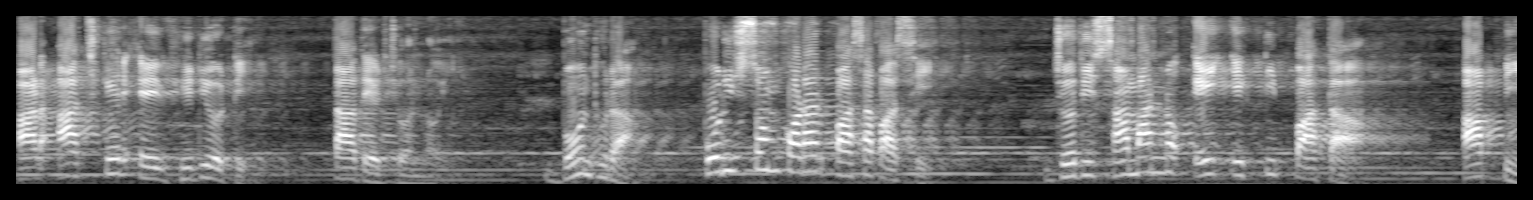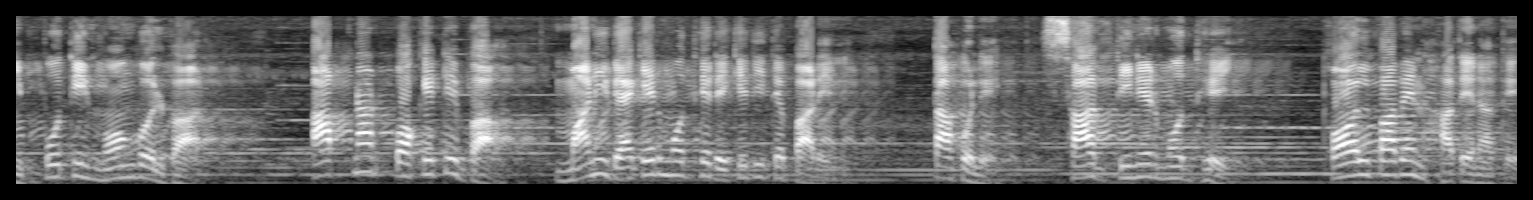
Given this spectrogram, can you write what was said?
আর আজকের এই ভিডিওটি তাদের জন্যই। বন্ধুরা, পরিশ্রম করার পাশাপাশি যদি সামান্য এই একটি পাতা আপনি প্রতি মঙ্গলবার আপনার পকেটে বা মানি ব্যাগের মধ্যে রেখে দিতে পারেন, তাহলে সাত দিনের মধ্যেই ফল পাবেন হাতে নাতে।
